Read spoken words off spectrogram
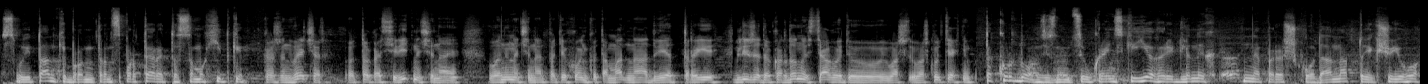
свої танки, бронетранспортери та самохідки. Кожен вечір, от тільки сіріть починає, вони починають потихоньку там одна, дві, три, ближче до кордону стягують важ- важку техніку. Та кордон, зізнаються українські єгері, для них не перешкода, а надто якщо його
